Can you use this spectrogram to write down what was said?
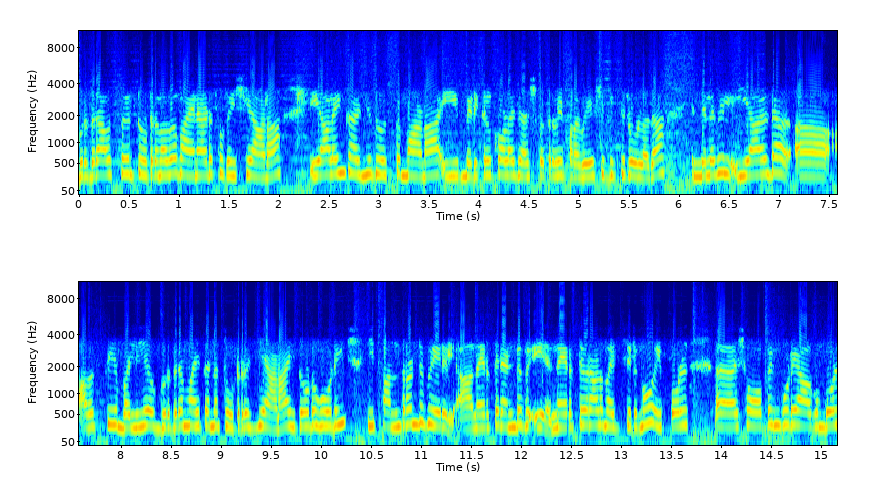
ഗുരുതരാവസ്ഥയിൽ തുടരുന്നത് വയനാട് സ്വദേശിയാണ്. ഇയാളെയും കഴിഞ്ഞ ദിവസമാണ് ഈ മെഡിക്കൽ കോളേജ് ആശുപത്രിയിൽ പ്രവേശിപ്പിച്ചിട്ടുള്ളത്. നിലവിൽ ഇയാളുടെ അവസ്ഥയും വലിയ ഗുരുതരമായി തന്നെ തുടരുകയാണ്. ഇതോടുകൂടി ഈ പന്ത്രണ്ട് പേരിൽ നേരത്തെ രണ്ട് നേരത്തെ ഒരാൾ മരിച്ചിരുന്നു. ഇപ്പോൾ ഷോപ്പിംഗ് കൂടി ആകുമ്പോൾ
